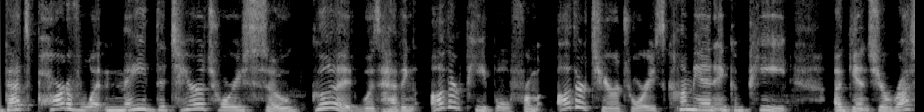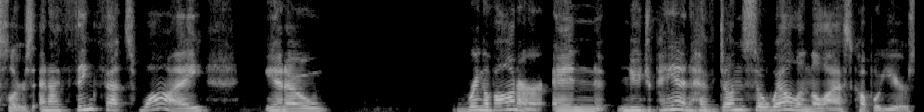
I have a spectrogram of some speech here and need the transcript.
that's part of what made the territory so good was Hmm. having other people from other territories come in and compete against your wrestlers. And i think that's why you know ring of honor and new japan have done so well in the last couple years.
